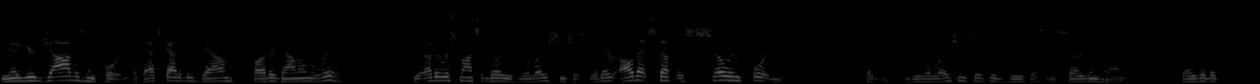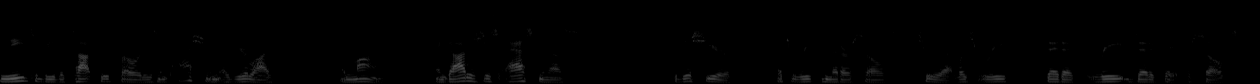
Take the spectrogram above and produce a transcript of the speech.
You know, your job is important, but that's got to be down farther down on the list. Your other responsibilities, relationships, whatever, all that stuff is so important. But your relationship with Jesus and serving Him, those are the need to be the top two priorities and passion of your life and mine. And God is just asking us for this year, let's recommit ourselves to that. Let's rededicate, rededicate ourselves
